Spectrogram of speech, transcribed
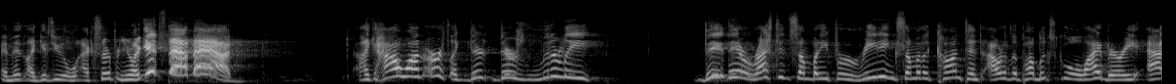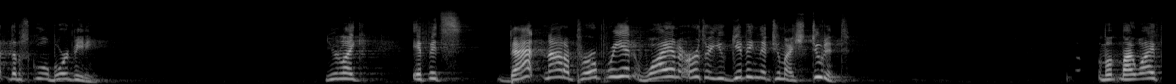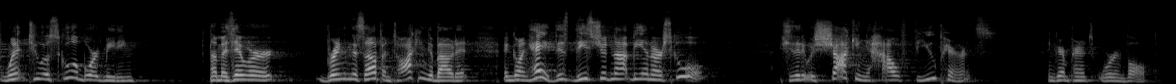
And it like gives you a little excerpt, and you're like, it's that bad. Like how on earth? Like there, there's literally they, they arrested somebody for reading some of the content out of the public school library at the school board meeting. You're like, if it's that not appropriate, why on earth are you giving that to my student? My wife went to a school board meeting um, as they were bringing this up and talking about it and going, hey, this, these should not be in our school. She said it was shocking how few parents and grandparents were involved.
